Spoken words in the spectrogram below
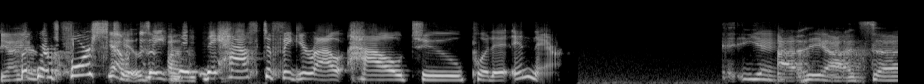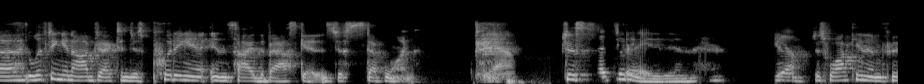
Yeah, But they're forced Yeah, to. They, they they have to figure out how to put it in there. Yeah, yeah. It's uh, lifting an object and just putting it inside the basket is just step one. Yeah. Just That's putting great. it in there. Yeah, Yeah. just walking through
